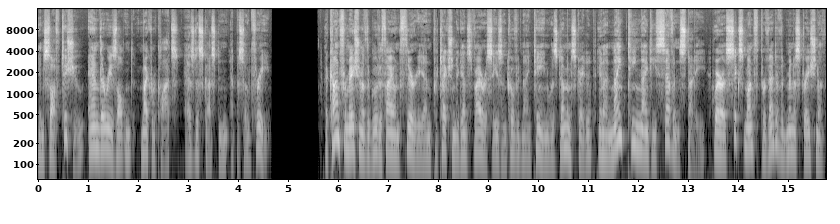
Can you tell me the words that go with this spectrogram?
in soft tissue and their resultant microclots, as discussed in Episode 3. A confirmation of the glutathione theory and protection against viruses and COVID 19 was demonstrated in a 1997 study where a six month preventive administration of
